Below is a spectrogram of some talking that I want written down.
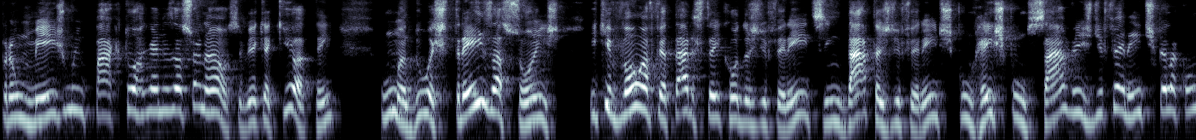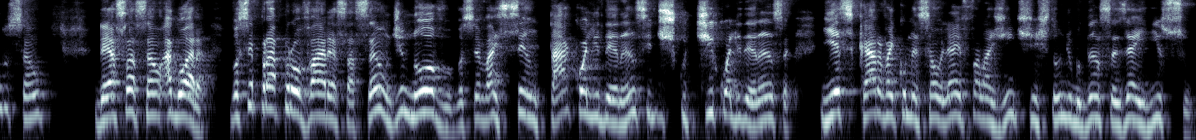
para um mesmo impacto organizacional. Você vê que aqui ó, tem uma, duas, três ações e que vão afetar stakeholders diferentes, em datas diferentes, com responsáveis diferentes pela condução dessa ação. Agora, você, para aprovar essa ação, de novo, você vai sentar com a liderança e discutir com a liderança. E esse cara vai começar a olhar e falar: gente, gestão de mudanças é isso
